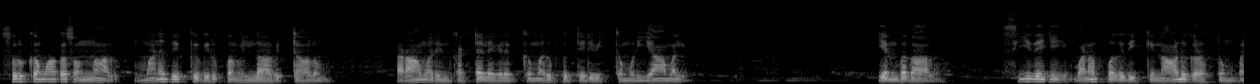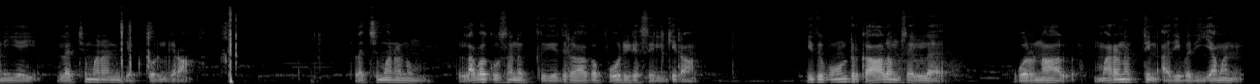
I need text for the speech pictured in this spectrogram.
சுருக்கமாக சொன்னால் மனதிற்கு விருப்பம் இல்லாவிட்டாலும் ராமரின் கட்டளைகளுக்கு மறுப்பு தெரிவிக்க முடியாமல் என்பதால் சீதையை வனப்பகுதிக்கு நாடு கடத்தும் பணியை லட்சுமணன் மேற்கொள்கிறான். லட்சுமணனும் லவகுசனுக்கு எதிராக போரிட செல்கிறான். இதுபோன்று காலம் செல்ல ஒரு நாள் மரணத்தின் அதிபதி யமன்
